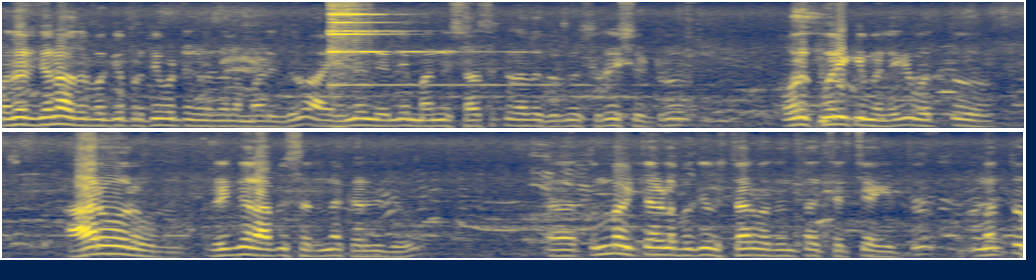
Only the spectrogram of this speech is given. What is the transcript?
ಒಂದೆರಡು ಜನ ಅದ್ರ ಬಗ್ಗೆ ಪ್ರತಿಭಟನೆಗಳನ್ನು ಮಾಡಿದರು. ಆ ಹಿನ್ನೆಲೆಯಲ್ಲಿ ಮಾನ್ಯ ಶಾಸಕರಾದ ಗುರುಮಿ ಸುರೇಶ್ ಶೆಟ್ಟರು ಅವರ ಕೋರಿಕೆ ಮೇಲೆಗೆ ಇವತ್ತು ಆರ್ ರೀಜನಲ್ ಆಫೀಸರನ್ನು ಕರೆದಿದ್ದೆವು. ತುಂಬ ವಿಚಾರಗಳ ಬಗ್ಗೆ ವಿಸ್ತಾರವಾದಂಥ ಚರ್ಚೆ ಆಗಿತ್ತು ಮತ್ತು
